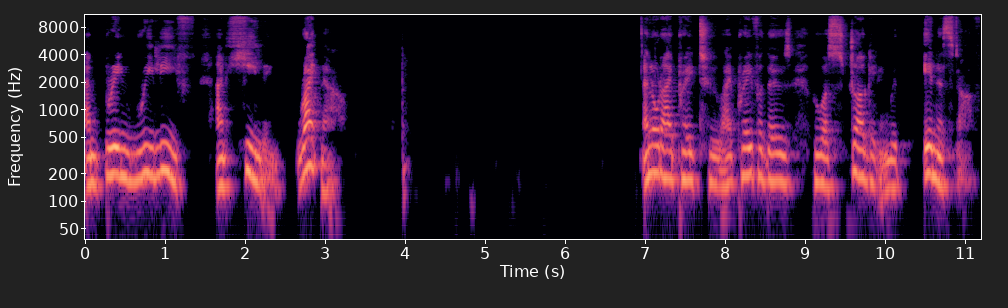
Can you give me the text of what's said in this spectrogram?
and bring relief and healing right now? And Lord, I pray too. I pray for those who are struggling with inner stuff,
